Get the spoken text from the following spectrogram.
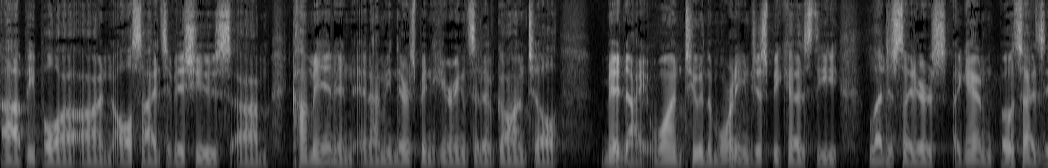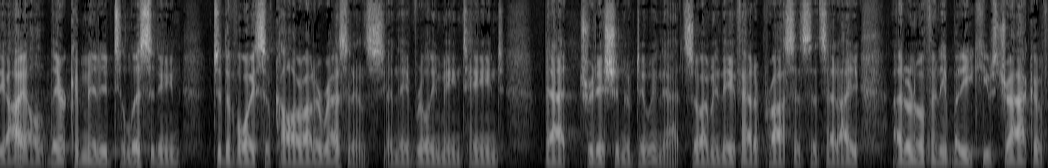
uh, people on all sides of issues um, come in, and, and I mean, there's been hearings that have gone till midnight, one, two in the morning, just because the legislators, again, both sides of the aisle, they're committed to listening to the voice of Colorado residents, and they've really maintained that tradition of doing that. So, I mean, they've had a process that said, I, I don't know if anybody keeps track of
